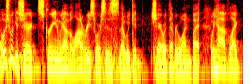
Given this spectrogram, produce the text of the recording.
I wish we could share screen. We have a lot of resources that we could share with everyone, but we have like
